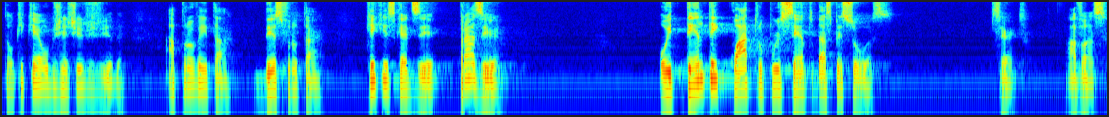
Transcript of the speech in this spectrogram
Então, o que é o objetivo de vida? Aproveitar, desfrutar. O que isso quer dizer? Prazer. 84% das pessoas. Certo? Avança.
